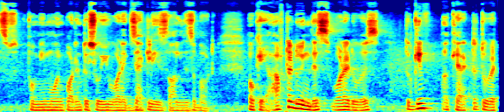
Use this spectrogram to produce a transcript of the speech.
it's for me more important to show you what exactly is all this about. Okay after doing this what I do is to give a character to it.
